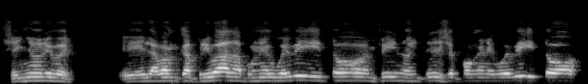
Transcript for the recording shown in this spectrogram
señores, eh, la banca privada pone huevito, en fin, los intereses pongan el huevito,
